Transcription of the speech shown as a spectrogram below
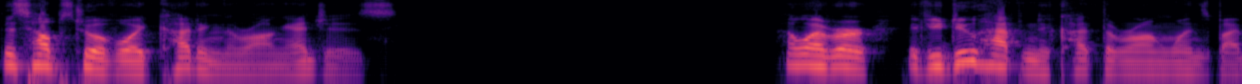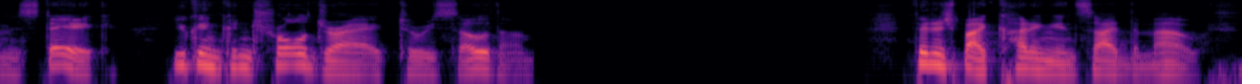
This helps to avoid cutting the wrong edges. However, if you do happen to cut the wrong ones by mistake, you can control drag to resew them. Finish by cutting inside the mouth.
